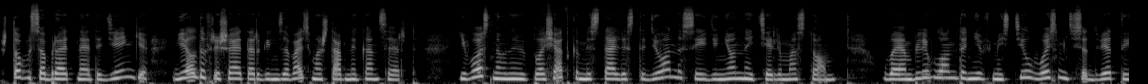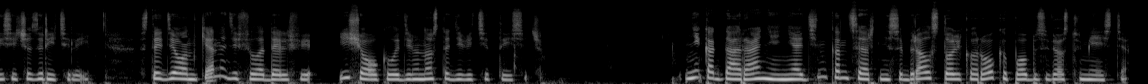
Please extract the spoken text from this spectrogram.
Чтобы собрать на это деньги, Гелдов решает организовать масштабный концерт. Его основными площадками стали стадионы, соединенные телемостом. Уэмбли в Лондоне вместил 82 тысячи зрителей. Стадион Кеннеди в Филадельфии еще около 99 тысяч. Никогда ранее ни один концерт не собирал столько рок и поп-звезд вместе.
